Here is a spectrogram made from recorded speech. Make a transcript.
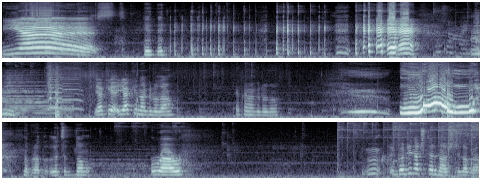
Jest! Jakie, jakie nagroda? Jaka nagroda? Wow! Dobra, lecę do domu. Rar. Mm, Godzina 14, dobra.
